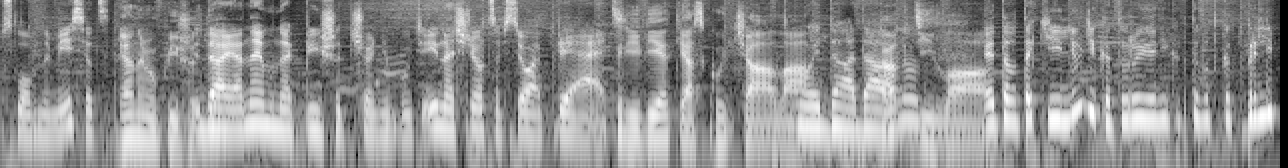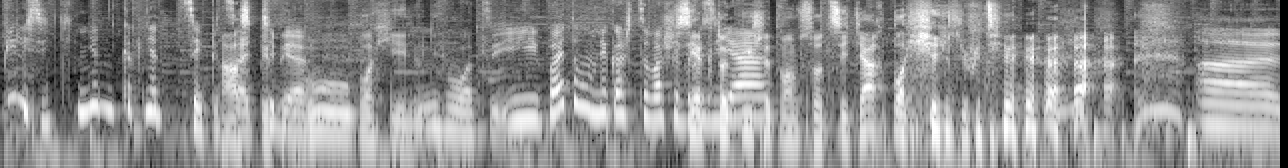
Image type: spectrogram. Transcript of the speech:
условно, месяц. И она ему пишет. Да, и она ему напишет что-нибудь, и начнется все опять. Привет, я скучала. Ой, да, да. как ну, дела? Это вот такие люди, которые они как-то вот как прилепились и ни- никак не отцепятся от Аспиды. тебя. У, плохие люди. Вот. И поэтому, мне кажется, ваши Все, кто друзья... пишет вам в соцсетях, плохие люди. А,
